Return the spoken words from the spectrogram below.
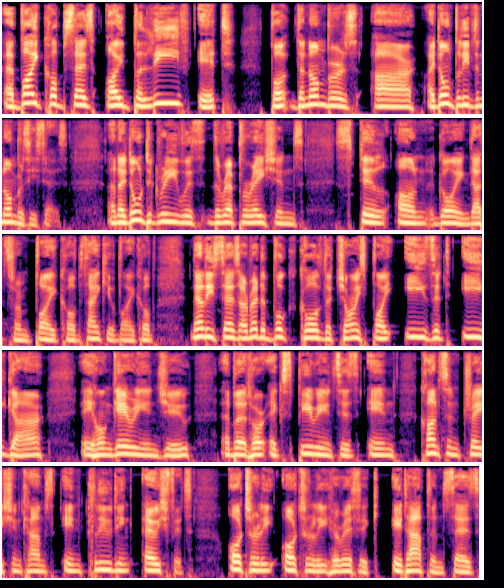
Uh, Bike Cub says, I believe it but the numbers are, I don't believe the numbers, he says. And I don't agree with the reparations still ongoing. That's from Boy Cub. Thank you, Boy Cub. Nelly says, I read a book called The Choice by Edith Eger, a Hungarian Jew, about her experiences in concentration camps, including Auschwitz. Utterly, utterly horrific. It happened, says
